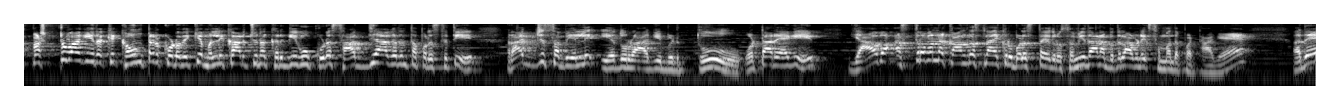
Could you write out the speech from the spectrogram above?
ಸ್ಪಷ್ಟವಾಗಿ ಇದಕ್ಕೆ ಕೌಂಟರ್ ಕೊಡೋದಕ್ಕೆ ಮಲ್ಲಿಕಾರ್ಜುನ ಖರ್ಗೆಗೂ ಕೂಡ ಸಾಧ್ಯ ಆಗದಂಥ ಪರಿಸ್ಥಿತಿ ರಾಜ್ಯಸಭೆಯಲ್ಲಿ ಎದುರಾಗಿ ಬಿಡ್ತು. ಒಟ್ಟಾರೆಯಾಗಿ ಯಾವ ಅಸ್ತ್ರವನ್ನು ಕಾಂಗ್ರೆಸ್ ನಾಯಕರು ಬಳಸ್ತಾ ಇದ್ರು, ಸಂವಿಧಾನ ಬದಲಾವಣೆಗೆ ಸಂಬಂಧಪಟ್ಟ ಹಾಗೆ, ಅದೇ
